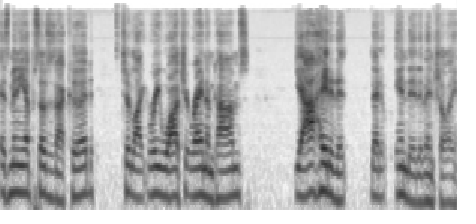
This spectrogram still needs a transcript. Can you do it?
as many episodes as I could to like rewatch at random times. Yeah, I hated it that it ended eventually.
